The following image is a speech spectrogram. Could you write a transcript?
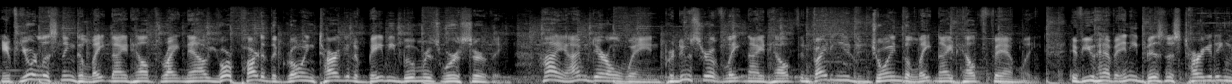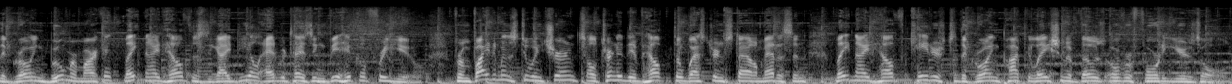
If you're listening to Late Night Health right now, you're part of the growing target of baby boomers we're serving. Hi, I'm Daryl Wayne, producer of Late Night Health, inviting you to join the Late Night Health family. If you have any business targeting the growing boomer market, Late Night Health is the ideal advertising vehicle for you. From vitamins to insurance, alternative health to Western style medicine, Late Night Health caters to the growing population of those over 40 years old.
